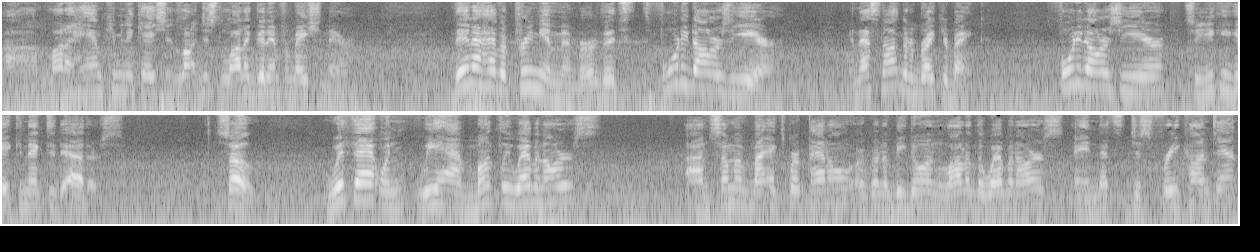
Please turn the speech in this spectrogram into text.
uh, a lot of ham communication, lot, just a lot of good information there. Then I have a premium member that's $40 a year, and that's not going to break your bank. $40 a year so you can get connected to others. So, with that, when we have monthly webinars, um, some of my expert panel are going to be doing a lot of the webinars, and that's just free content.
